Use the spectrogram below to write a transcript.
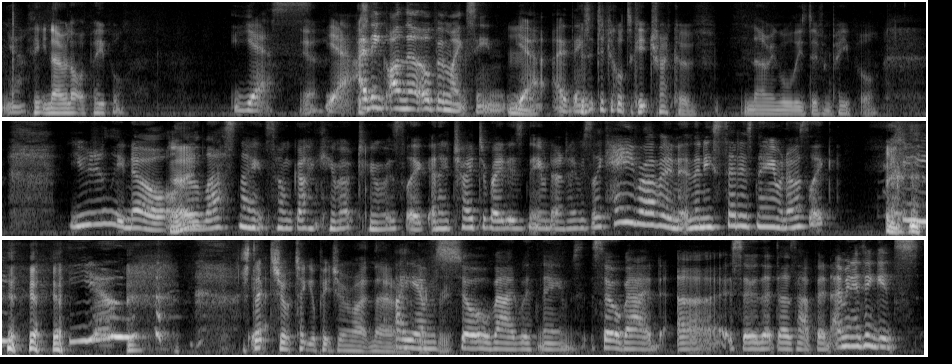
yeah. You think you know a lot of people? Yes. Yeah? Yeah. I think on the open mic scene, mm. yeah, I think Is it difficult to keep track of knowing all these different people? Usually no. Although No? last night some guy came up to me and was like, and I tried to write his name down. And he was like, "Hey, Robin," and then he said his name, and I was like, "Hey, you." Short, take your picture right now. I am so bad with names, so bad. Uh, so that does happen. I mean, I think it's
